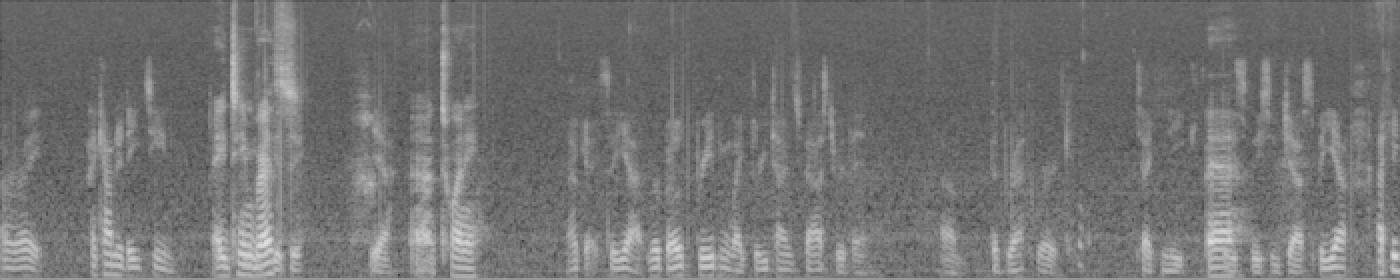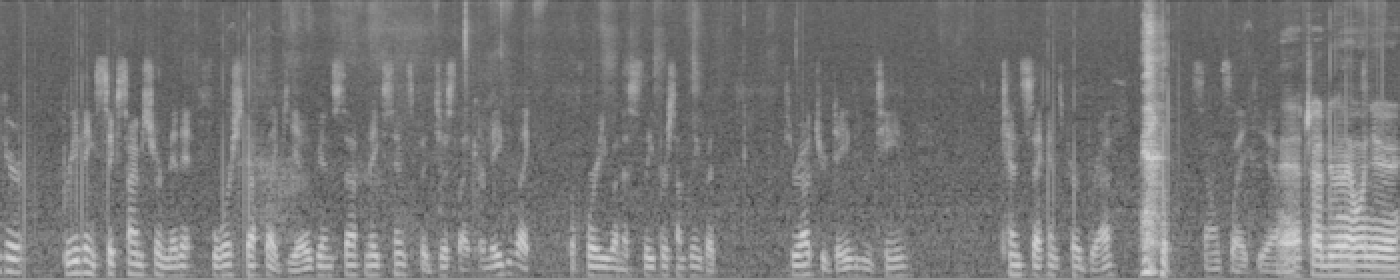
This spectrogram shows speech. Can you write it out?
All right. I counted 18. 18 breaths. Yeah. Uh, 20. Okay. So yeah, we're both breathing like three times faster than um, the breath work technique Yeah. basically suggests. But yeah, I figure breathing six times per minute for stuff like yoga and stuff makes sense. But just like, or maybe like before you want to sleep or something, but throughout your daily routine, 10 seconds per breath sounds like yeah. Yeah, try doing that when you're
